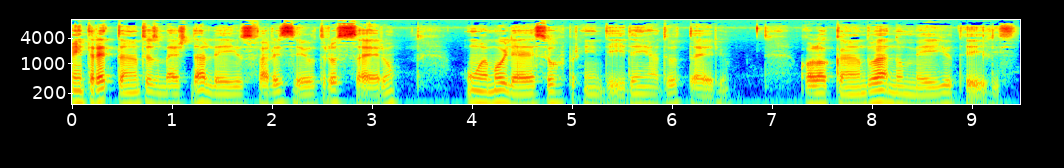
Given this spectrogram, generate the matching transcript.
Entretanto, os mestres da lei e os fariseus trouxeram uma mulher surpreendida em adultério, colocando-a no meio deles.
